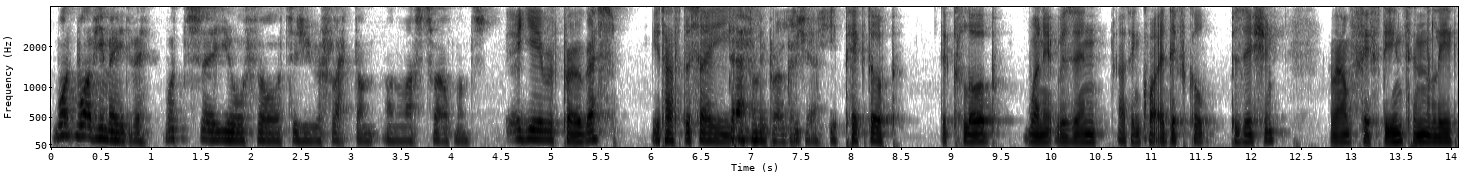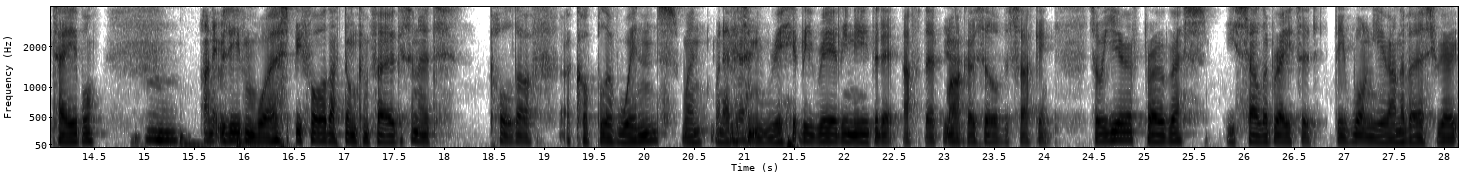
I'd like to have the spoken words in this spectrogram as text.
What what have you made of it? What's uh, your thoughts as you reflect on on the last twelve months? A year of progress, you'd have to say. Definitely progress. He, yeah, he picked up the club when it was in, I think, quite a difficult position, around fifteenth in the league table Mm. And it was even worse before that Duncan Ferguson had pulled off a couple of wins when, when Everton yeah. really, really needed it after yeah. Marco Silva's sacking. So a year of progress. He celebrated the one year anniversary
